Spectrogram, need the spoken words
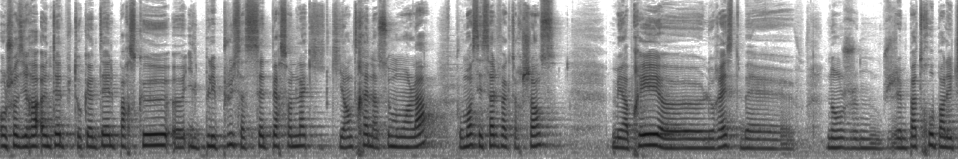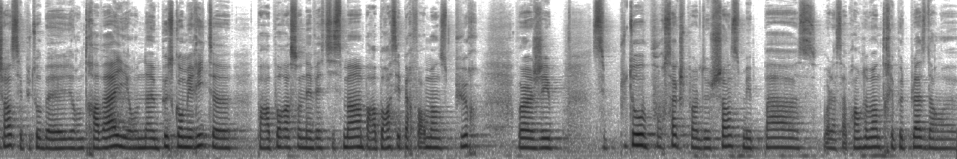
on choisira un tel plutôt qu'un tel parce que euh, il plaît plus à cette personne-là qui, qui, entraîne à ce moment-là. Pour moi, c'est ça le facteur chance. Mais après, euh, le reste, ben, non, je n'aime pas trop parler de chance. C'est plutôt, ben, on travaille et on a un peu ce qu'on mérite euh, par rapport à son investissement, par rapport à ses performances pures voilà, j'ai c'est plutôt pour ça que je parle de chance, mais pas. Voilà, ça prend vraiment très peu de place dans, euh,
